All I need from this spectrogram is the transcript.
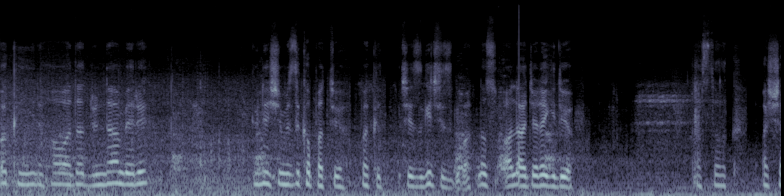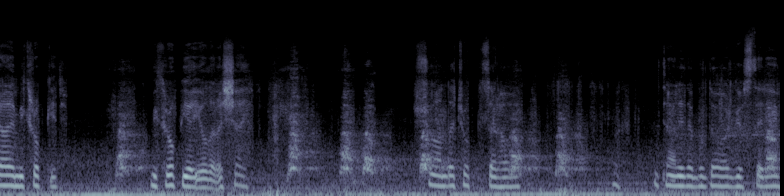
Bakın yine havada dünden beri güneşimizi kapatıyor. Bakın çizgi çizgi bak nasıl alacele gidiyor. Hastalık. Aşağıya mikrop geliyor. Mikrop yayıyorlar aşağıya. Şu anda çok güzel hava. Bak, bir tane de burada var göstereyim.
